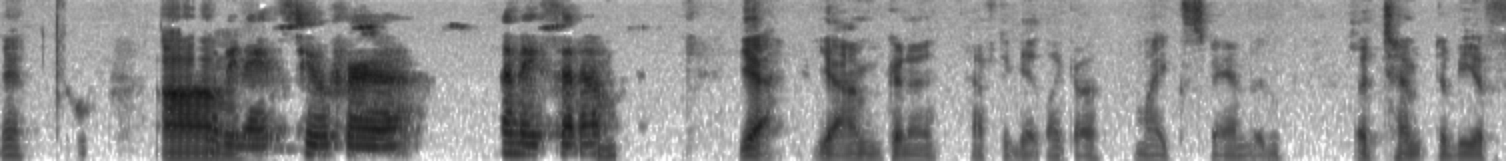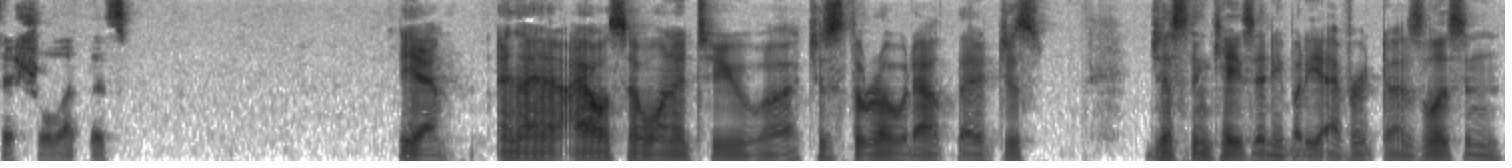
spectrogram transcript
Yeah, that'll Um, be nice too for a, a nice setup. Yeah, yeah, I'm going to have to get like a mic stand and attempt to be official at this. Yeah, and I I also wanted to uh, just throw it out there, just just in case anybody ever does listen.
